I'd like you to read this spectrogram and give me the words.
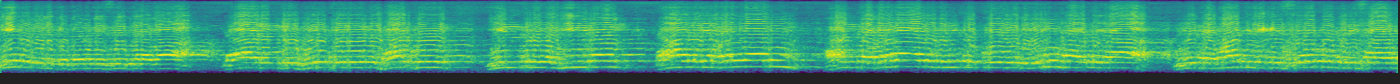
வீரர்களுக்கு பெருமை சேர்க்கிறவா? யார் என்று பொறுப்பெறுவது பார்த்து இன்றைய வீரம் நாளைய வரலாறு அந்த வரலாறு வைக்கக்கூடியது எதிர்பார்வையா இந்த மாதிரிக்கு சிறப்பு பரிசாக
